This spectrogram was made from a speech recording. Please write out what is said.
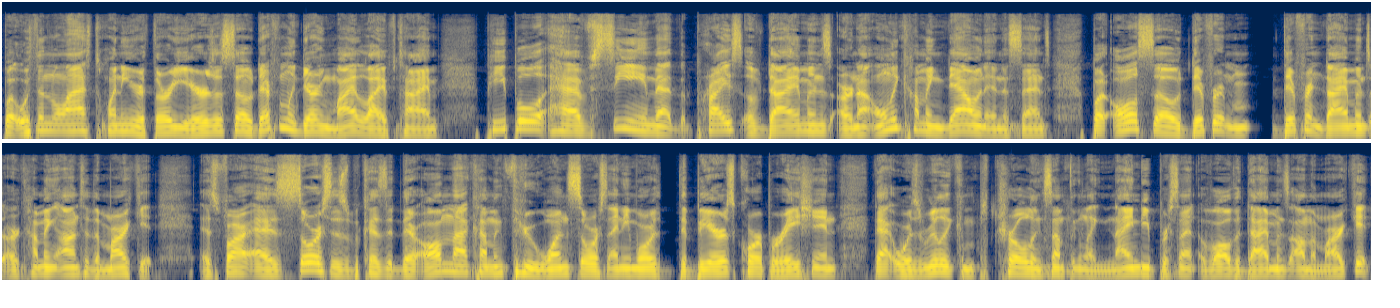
But within the last 20 or 30 years or so, definitely during my lifetime, people have seen that the price of diamonds are not only coming down in a sense, but also different different diamonds are coming onto the market as far as sources because they're all not coming through one source anymore. De Beers Corporation that was really controlling something like 90% of all the diamonds on the market.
